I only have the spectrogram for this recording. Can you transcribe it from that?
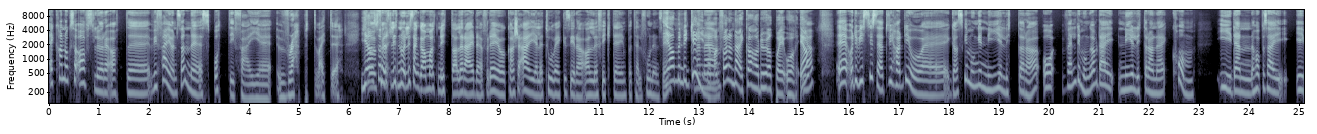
jeg kan også avsløre at uh, vi får jo en sånn eh, Spotify-wrapped, veit du. Ja, det sånn- føles litt, noe litt sånn gammelt nytt allerede, for det er jo kanskje ei eller to uker siden alle fikk det inn på telefonen sin. Ja, men det er gøy Men, når man får den der 'hva har du hørt på i år'? Ja. Ja. Uh, og det viste seg at vi hadde jo uh, ganske mange nye lyttere, og veldig mange av de nye lytterne kom i den, håper jeg, i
